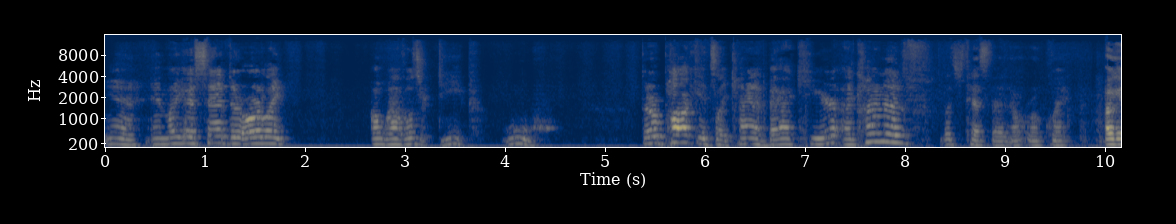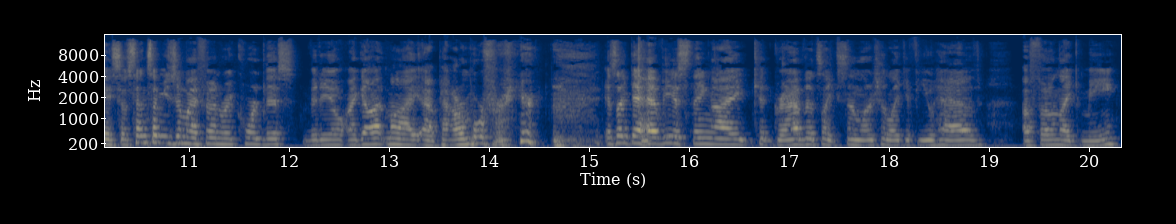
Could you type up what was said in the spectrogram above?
yeah, and like I said, there are like, oh wow, those are deep. Ooh. There are pockets like kind of back here. I kind of, let's test that out real quick. Okay, so since I'm using my phone to record this video, I got my uh, Power Morpher here. it's like the heaviest thing I could grab that's like similar to like if you have a phone like me.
